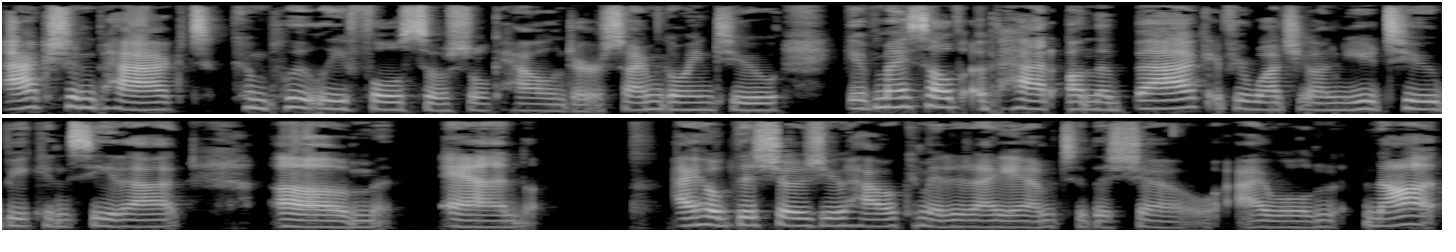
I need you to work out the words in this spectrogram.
action packed, completely full social calendar. So I'm going to give myself a pat on the back. If you're watching on YouTube, you can see that. Um, and I hope this shows you how committed I am to the show. I will not,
